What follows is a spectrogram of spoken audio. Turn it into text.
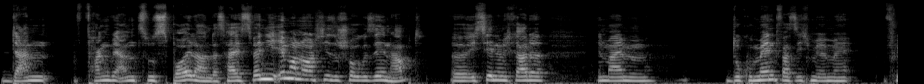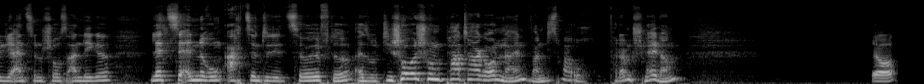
dann fangen wir an zu spoilern. Das heißt, wenn ihr immer noch diese Show gesehen habt, äh, ich sehe nämlich gerade in meinem Dokument, was ich mir immer für die einzelnen Shows anlege, letzte Änderung 18.12. Also die Show ist schon ein paar Tage online, waren diesmal auch verdammt schnell dann. Ja.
